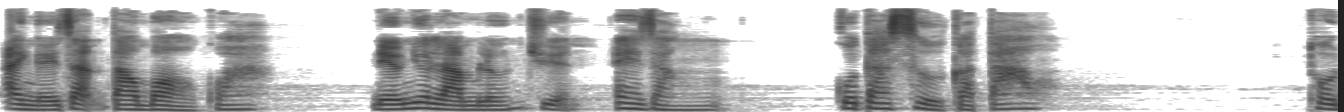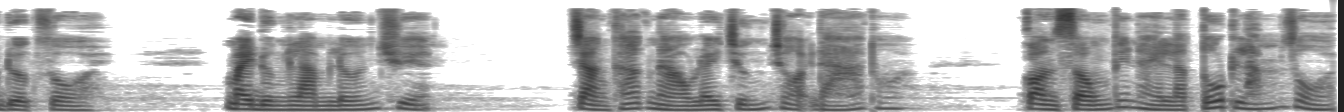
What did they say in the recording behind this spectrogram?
Anh ấy dặn tao bỏ qua. Nếu như làm lớn chuyện, e rằng cô ta xử cả tao. Thôi được rồi, mày đừng làm lớn chuyện. Chẳng khác nào lấy trứng trọi đá thôi. Còn sống thế này là tốt lắm rồi.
